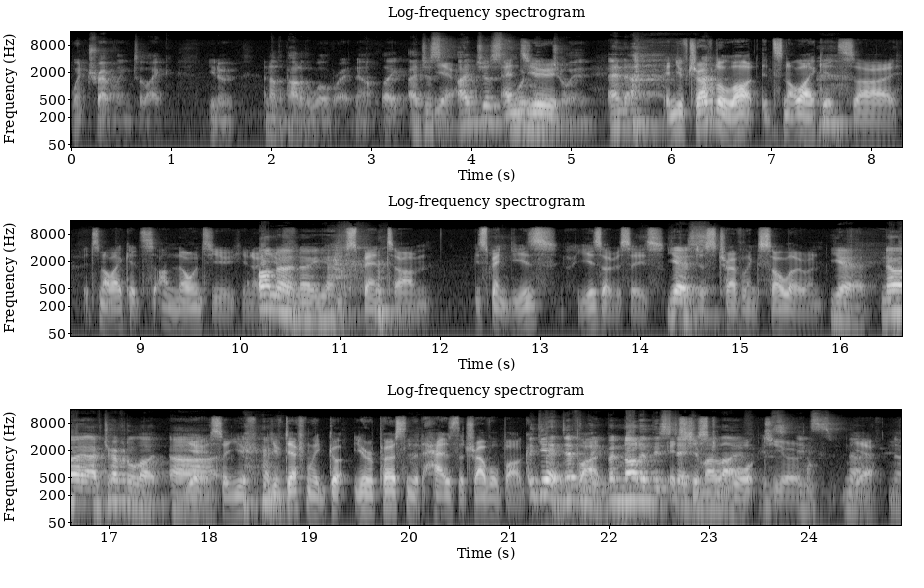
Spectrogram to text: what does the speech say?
went traveling to like you know another part of the world right now. Like I just, Yeah. I just And wouldn't you- enjoy it. And And you've traveled a lot. It's not like it's uh, it's not like it's unknown to you. You know. oh no, no, yeah, You've spent um, you spent years years overseas. Yes. Just traveling solo and yeah. No, I, I've traveled a lot. Uh, yeah. So you've you've definitely got. You're a person that has the travel bug. Yeah, definitely, But but, not at this stage of my life. It's, your- it's no, yeah. no,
